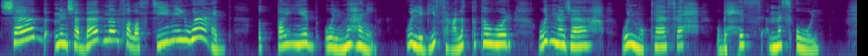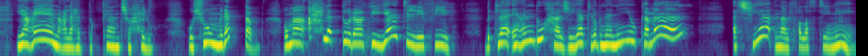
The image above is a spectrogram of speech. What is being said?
شاب من شبابنا الفلسطيني الواعد الطيب والمهني. واللي بيسعى للتطور والنجاح والمكافح وبحس مسؤول. يا عين على هالدكان شو حلو وشو مرتب وما أحلى التراثيات اللي فيه. بتلاقي عنده حاجيات لبنانية وكمان أشيائنا الفلسطينية.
